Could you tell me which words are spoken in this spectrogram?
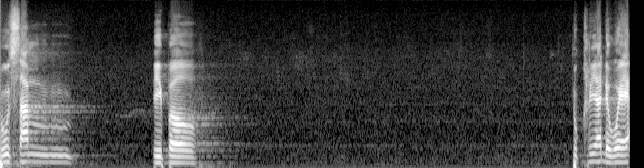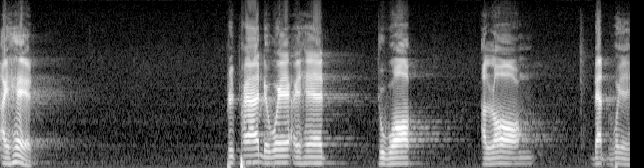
to some people to clear the way ahead, prepare the way ahead to walk along that way.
